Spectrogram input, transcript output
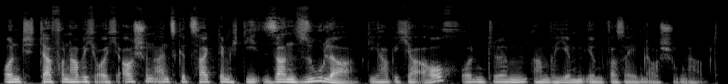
Und davon habe ich euch auch schon eins gezeigt, nämlich die Sansula. Die habe ich ja auch und ähm, haben wir hier im Irgendwas eben auch schon gehabt.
